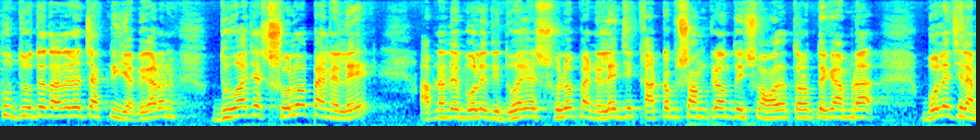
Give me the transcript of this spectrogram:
খুব দ্রুত তাদেরও চাকরি যাবে। কারণ দু হাজার ষোলো প্যানেলে আপনাদের বলে দিই দু হাজার ষোলো প্যানেলে যে কাট অফ সংক্রান্ত ইস্যু আমাদের তরফ থেকে আমরা বলেছিলাম,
